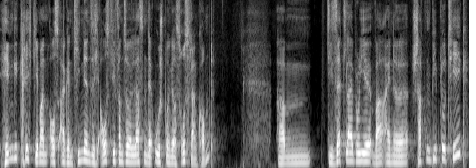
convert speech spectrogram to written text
hingekriegt, jemanden aus Argentinien sich ausliefern zu lassen, der ursprünglich aus Russland kommt. Ähm, die Z-Library war eine Schattenbibliothek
